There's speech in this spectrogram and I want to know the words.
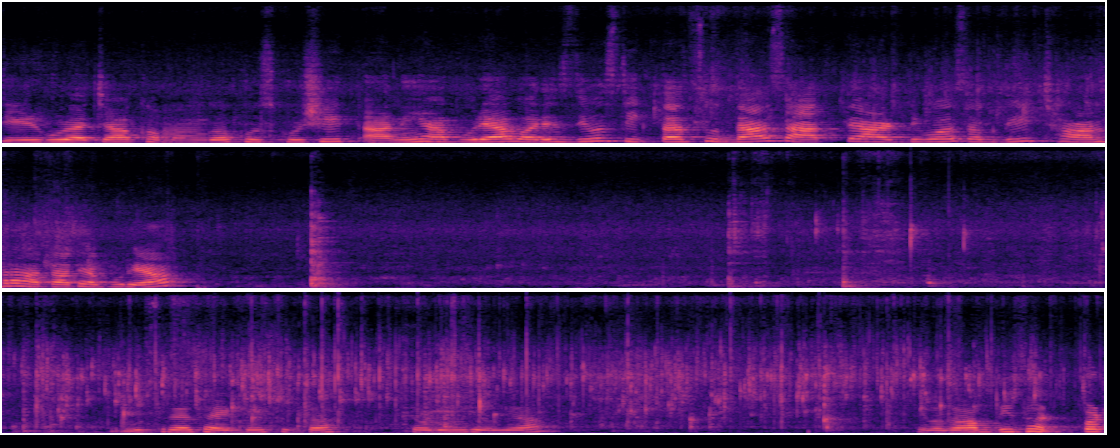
तिळगुळाच्या खमंग खुसखुशीत आणि ह्या पुऱ्या बरेच दिवस टिकतात सुद्धा. सात ते आठ दिवस अगदी छान राहतात ह्या पुऱ्या. दुसऱ्या साईडने सुद्धा तळून घेऊया. हे बघा अगदी झटपट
